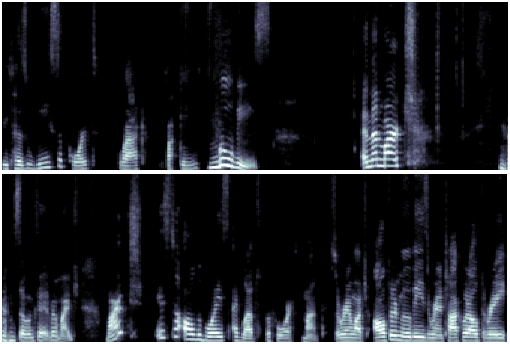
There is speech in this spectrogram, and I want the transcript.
because we support black fucking movies. And then March, I'm so excited for March. March is to all the boys I've loved before month. So we're gonna watch all three movies. We're gonna talk about all three.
